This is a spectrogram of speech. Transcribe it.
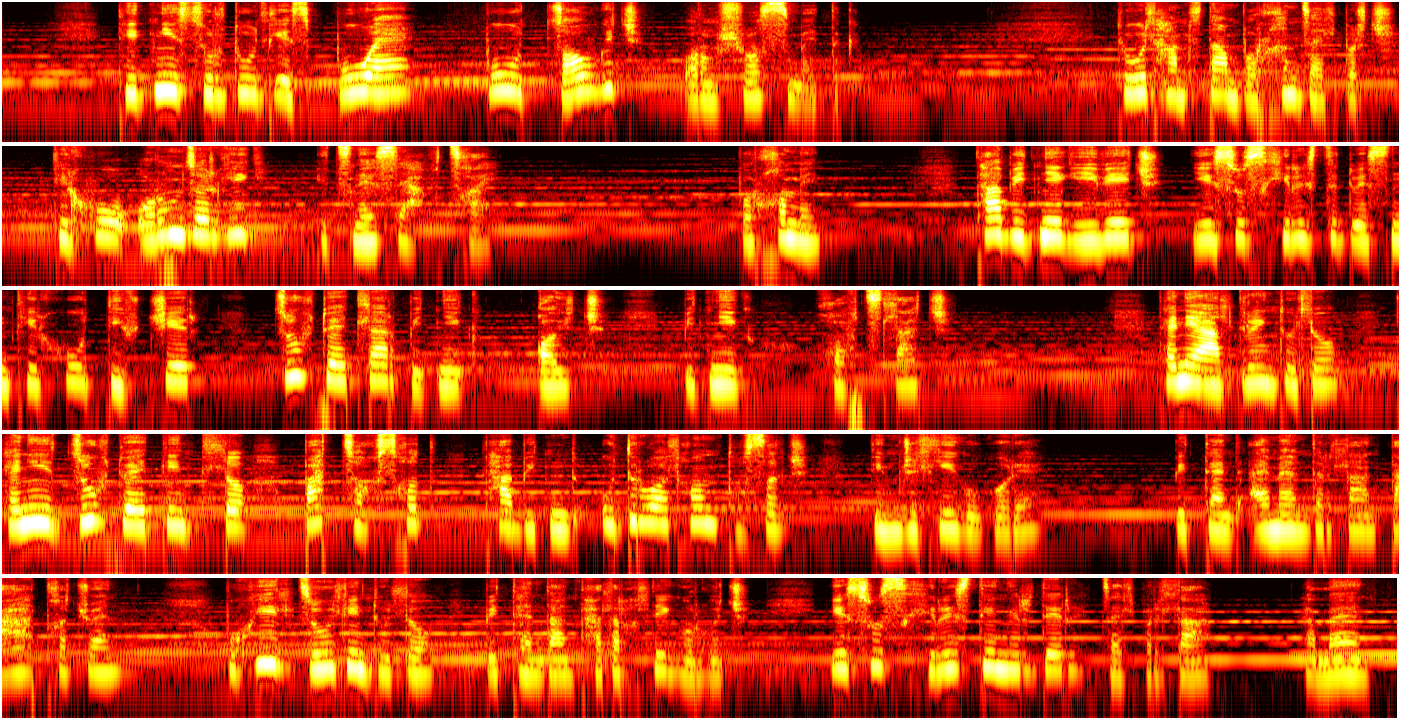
Тэдний сүрдүүлгээс бүү ай, бүү зов гэж урамшуулсан байдаг. Тэгвэл хамтдаа бурхан залбирч тэрхүү урам зоригийг эзнээсээ авцгаая. Бурхан минь та биднийг ивэж Есүс Христэд байсан тэрхүү төвчээр зөвхт байдлаар биднийг гойж, биднийг хувцлааж Таны алдрын төлөө, таны зөвхт байдлын төлөө бат цогсоход та бидэнд өдөр болгон тусалж дэмжлэгийг өгөөрэй. Бид танд амь амьдралаа даатгаж байна. Бүхий л зүйлийн төлөө бид таньдаа талархлыг өргөж Есүс Христийн нэрээр залбирлаа. Амен.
